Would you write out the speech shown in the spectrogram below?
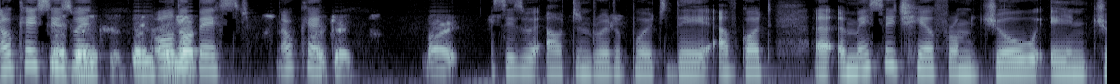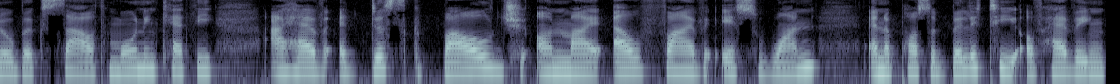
Okay, Sizwe. All the best. Okay. Okay. Bye. Sizwe out in Roodepoort there. I've got uh, a message here from Joe in Joburg South. Morning, Kathy. I have a disc bulge on my L5S1 and a possibility of having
